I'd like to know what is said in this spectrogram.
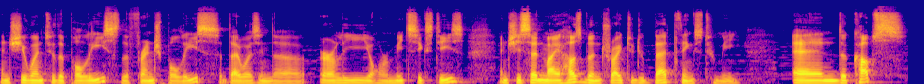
And she went to the police, the French police, that was in the early or mid 60s. And she said, My husband tried to do bad things to me. And the cops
